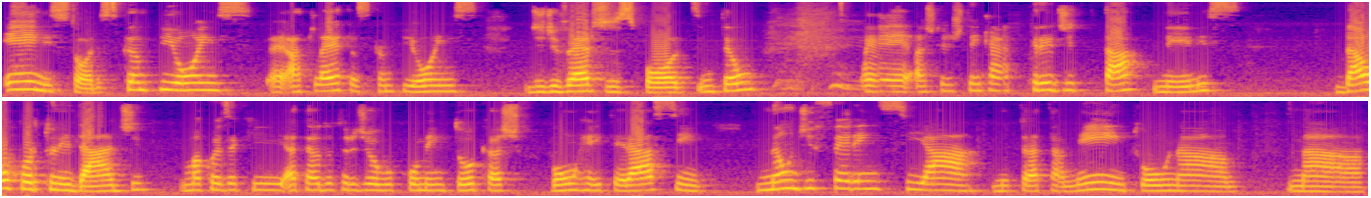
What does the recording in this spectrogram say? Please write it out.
N histórias, campeões, é, atletas campeões de diversos esportes. Então, é, acho que a gente tem que acreditar neles dar oportunidade. Uma coisa que até o doutor Diogo comentou, que eu acho bom reiterar, assim, não diferenciar no tratamento ou na, na,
